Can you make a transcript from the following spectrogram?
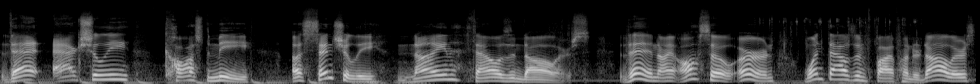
That actually cost me essentially $9,000. Then I also earn $1,500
